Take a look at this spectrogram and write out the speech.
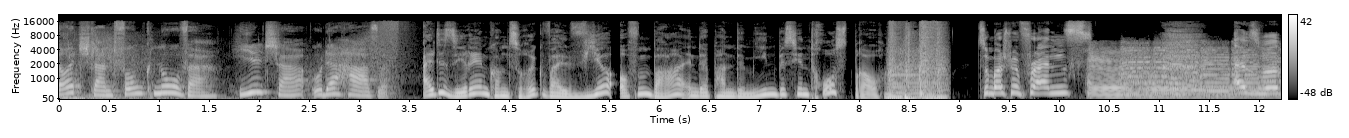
Deutschlandfunk Nova. Hielscher oder Hase? Alte Serien kommen zurück, weil wir offenbar in der Pandemie ein bisschen Trost brauchen. Zum Beispiel Friends. Es wird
